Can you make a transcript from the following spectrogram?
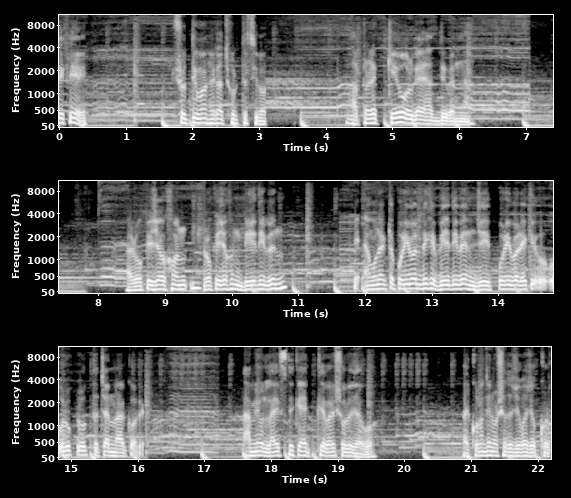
দেখে সত্যি মাথা কাজ করতেছিল আপনারা কেউ ওর গায়ে হাত দিবেন না। আর ওকে যখন ওকে যখন বিয়ে দিবেন এমন একটা পরিবার দেখে বিয়ে দিবেন যে পরিবারে কেউ ওর উপর অত্যাচার না করে। আমি ওর লাইফ থেকে একেবারে সরে যাব। আর কোনোদিন ওর সাথে যোগাযোগ করব।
